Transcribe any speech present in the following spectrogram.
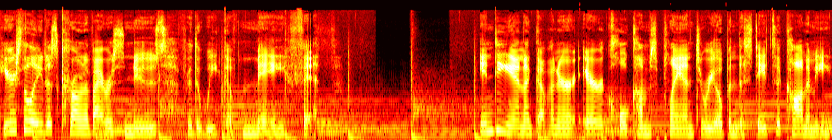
Here's the latest coronavirus news for the week of May 5th. Indiana Governor Eric Holcomb's plan to reopen the state's economy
